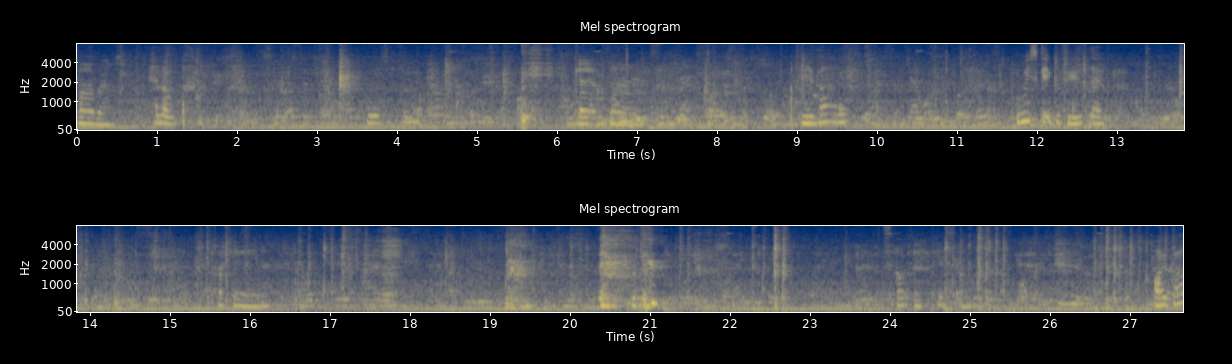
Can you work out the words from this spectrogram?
my eyebrows. Hello. Okay, I'm you? Always get confused there. Packing. Nina. Something pissed off.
